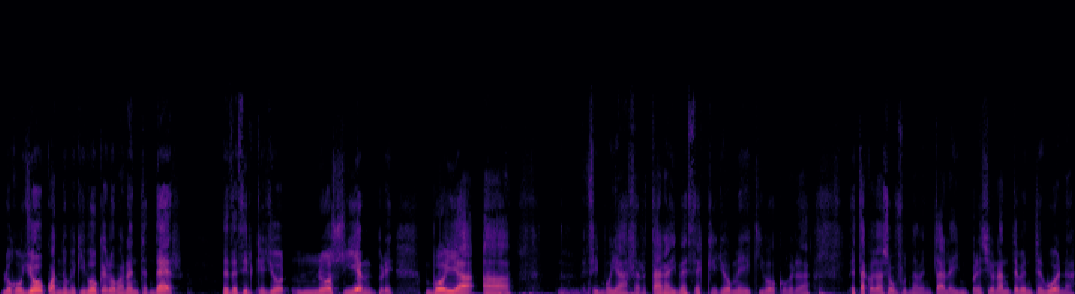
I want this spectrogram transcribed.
Luego yo, cuando me equivoque, lo van a entender. Es decir, que yo no siempre voy a, a en fin, voy a acertar. Hay veces que yo me equivoco, ¿verdad? Estas cosas son fundamentales, impresionantemente buenas.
